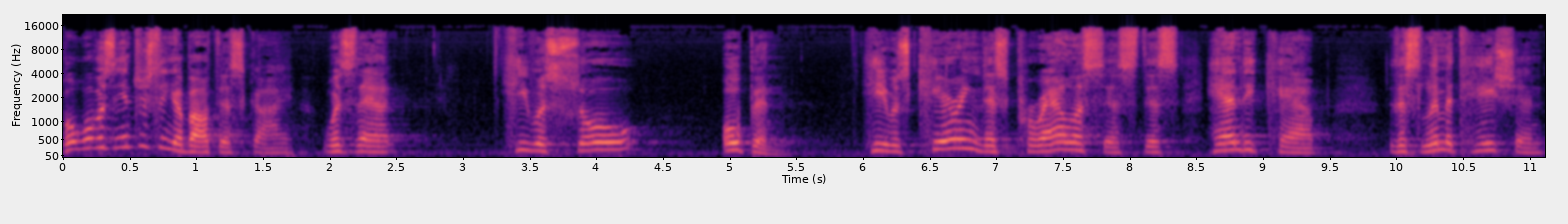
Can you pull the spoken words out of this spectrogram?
But what was interesting about this guy was that he was so open. He was carrying this paralysis, this handicap, this limitation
